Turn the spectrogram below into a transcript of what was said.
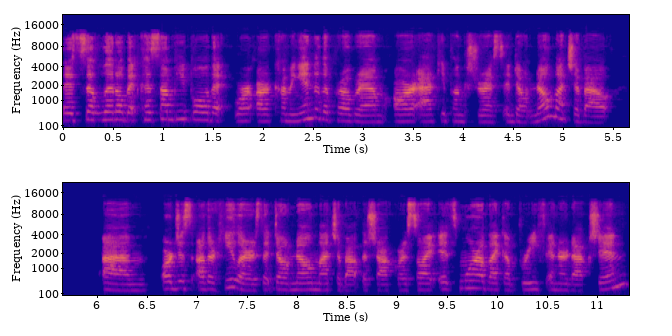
It's a little bit because some people that were are coming into the program are acupuncturists and don't know much about um, or just other healers that don't know much about the chakras. So I, it's more of like a brief introduction,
